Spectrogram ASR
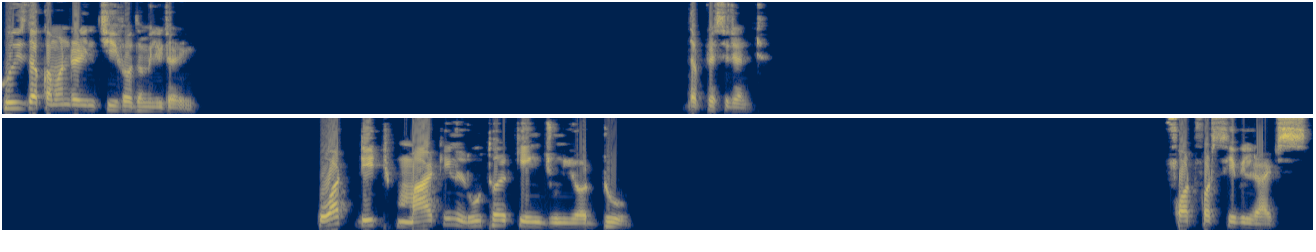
Who is the commander-in-chief of the military? The president. What did Martin Luther King Jr. do? Fought for civil rights.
